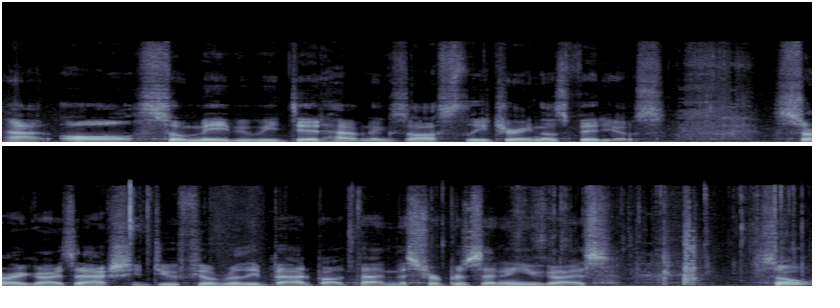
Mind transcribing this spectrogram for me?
at all. So maybe we did have an exhaust leak during those videos. Sorry guys, I actually do feel really bad about that, misrepresenting you guys. So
